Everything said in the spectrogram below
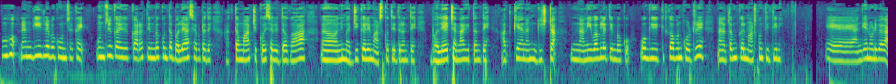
ಹ್ಞೂ ನನಗೆ ಈಗಲೇ ಬೇಕು ಹುಣ್ಸೆಕಾಯಿ. ಹುಣ್ಸೆಕಾಯಿ ಖಾರ ತಿನ್ನಬೇಕು ಅಂತ ಬಲೆ ಆಸೆ ಬಿಟ್ಟದೆ ಅತ್ತಮ್ಮ ಚಿಕ್ಕ ವಯಸ್ಸಲ್ಲಿದ್ದಾಗ ನಿಮ್ಮ ಅಜ್ಜಿ ಕೈಲಿ ಮಾಡಿಸ್ಕೊತಿದ್ರಂತೆ. ಭಲೇ ಚೆನ್ನಾಗಿತ್ತಂತೆ. ಅದಕ್ಕೆ ನನಗೆ ಇಷ್ಟ ನಾನು ಇವಾಗಲೇ ತಿನ್ನಬೇಕು ಹೋಗಿ ಕಿತ್ಕೊಬಂದು ಕೊಡ್ರಿ. ನಾನು ಅತ್ತಮ್ಮ ಕೈಲಿ ಮಾಡ್ಸ್ಕೊಂಡು ತಿಂತೀನಿ. ಏ, ಹಂಗೆ ನೋಡಿ ಇವಾಗ.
